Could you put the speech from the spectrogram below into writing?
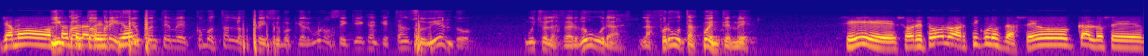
llamó Y en bastante cuanto la a atención... precios, cuénteme cómo están los precios, porque algunos se quejan que están subiendo mucho las verduras, las frutas, cuénteme. Sí, sobre todo los artículos de aseo, Carlos. eh,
